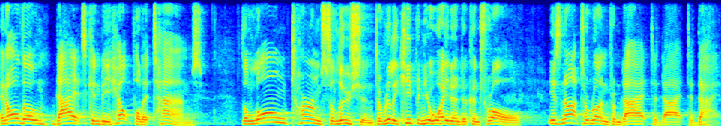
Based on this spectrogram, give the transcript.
And although diets can be helpful at times, the long term solution to really keeping your weight under control is not to run from diet to diet to diet.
